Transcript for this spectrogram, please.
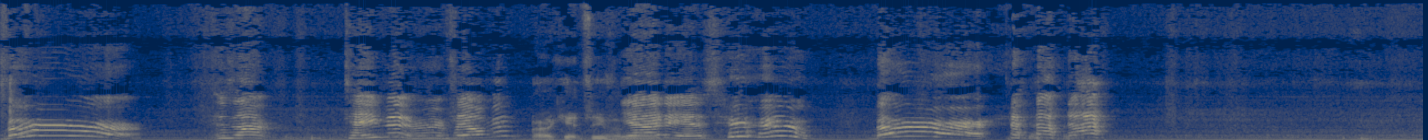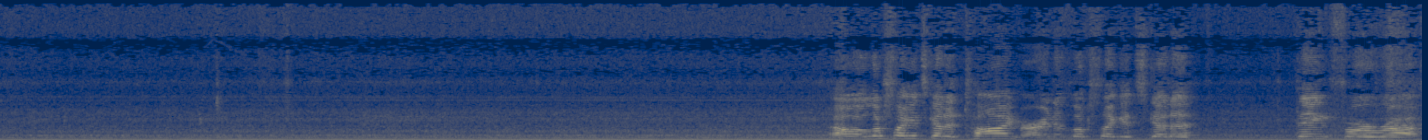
Brr! Is that or filming? I can't see from Yeah, there. it is. Hoo-hoo! oh, it looks like it's got a timer, and it looks like it's got a thing for uh,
